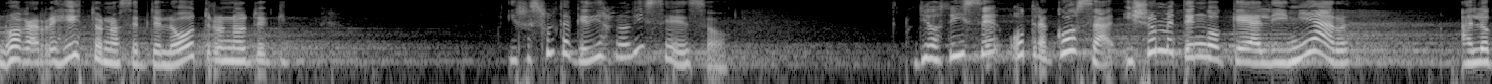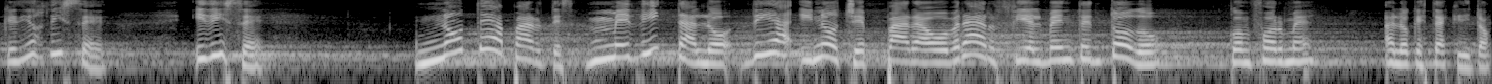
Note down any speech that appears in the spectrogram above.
No agarres esto, no aceptes lo otro. No te... Y resulta que Dios no dice eso. Dios dice otra cosa y yo me tengo que alinear a lo que Dios dice. Y dice, no te apartes, medítalo día y noche para obrar fielmente en todo conforme a lo que está escrito.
